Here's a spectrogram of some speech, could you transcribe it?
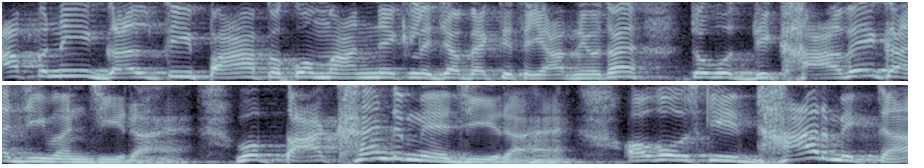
अपनी गलती पाप को मानने के लिए जब व्यक्ति तैयार नहीं होता है तो वो दिखावे का जीवन जी रहा है। वो पाखंड में जी रहा है और वो उसकी धार्मिकता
